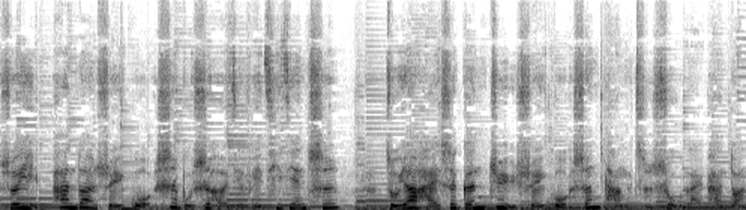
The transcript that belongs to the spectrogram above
所以判断水果适不适合减肥期间吃，主要还是根据水果升糖指数来判断。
